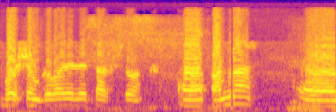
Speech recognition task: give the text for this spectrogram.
в общем, говорили так, что э, она, э,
